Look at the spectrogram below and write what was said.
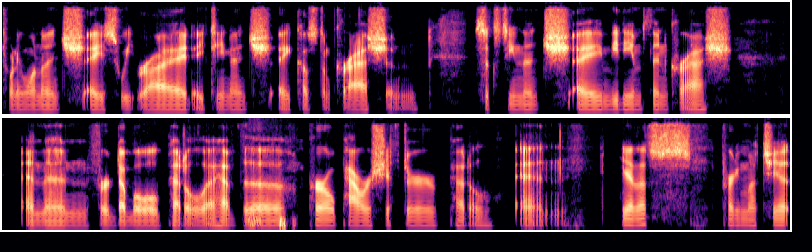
21 inch A sweet ride, 18 inch A custom crash, and 16 inch A medium thin crash. And then for double pedal, I have the Pearl Power Shifter pedal. And yeah, that's pretty much it.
